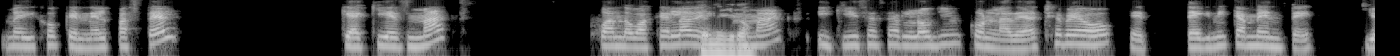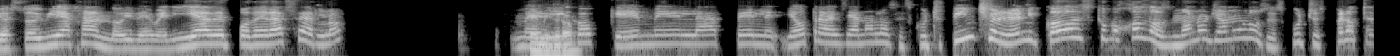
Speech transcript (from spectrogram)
me dijo que en el pastel, que aquí es Max. Cuando bajé la de Max y quise hacer login con la de HBO, que técnicamente yo estoy viajando y debería de poder hacerlo, me dijo que me la pele. Y otra vez ya no los escucho. Pinche Lenny, todo es como ojos los monos, ya no los escucho. Espérate.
